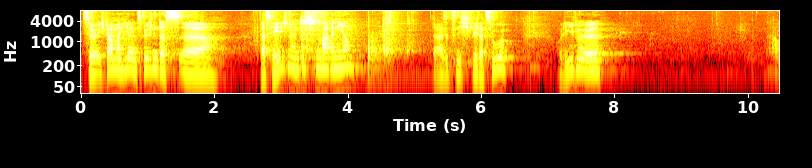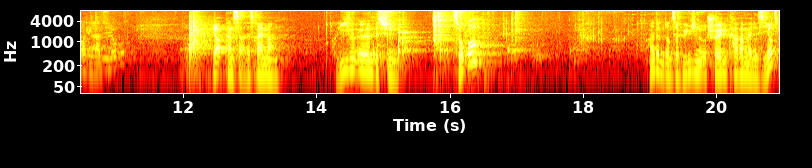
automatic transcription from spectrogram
So, ich werde mal hier inzwischen das, äh, das Hähnchen ein bisschen marinieren. Da ist jetzt nicht viel dazu. Olivenöl. Aber den ganzen Joghurt? Ja, kannst du alles reinmachen. Olivenöl, ein bisschen Zucker. Ja, damit unser Hühnchen auch schön karamellisiert.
